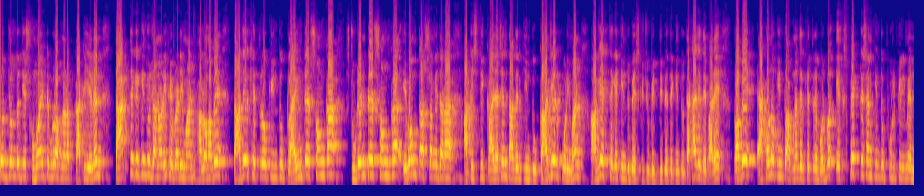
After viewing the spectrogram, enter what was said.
পর্যন্ত যে সময়গুলো আপনারা কাটিয়ে এলেন, তার থেকে কিন্তু জানুয়ারি, ফেব্রুয়ারি, মার্চ ভালো হবে। তাদের ক্ষেত্রেও কিন্তু ক্লায়েন্টের সংখ্যা স্টুডেন্টের সংখ্যা এবং তার সঙ্গে যারা আর্টিস্টিক কাজ আছেন, তাদের কিন্তু কাজের পরিমাণ আগের থেকে কিন্তু বেশ কিছু বৃদ্ধি পেতে কিন্তু দেখা যেতে পারে। তবে এখনও কিন্তু আপনাদের ক্ষেত্রে বলব এক্সপেকটেশন কিন্তু ফুলফিলমেন্ট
